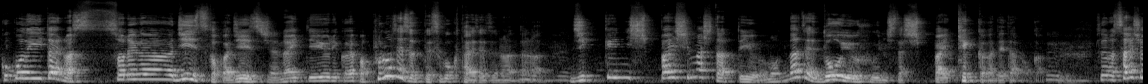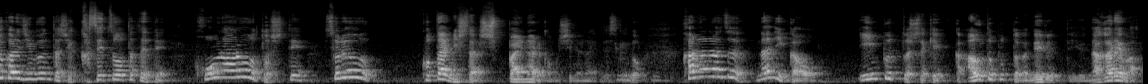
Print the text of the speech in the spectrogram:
ここで言いたいのはそれが事実とか事実じゃないっていうよりかやっぱプロセスってすごく大切なんだな、実験に失敗しましたっていうのもなぜどういうふうにした失敗結果が出たのか、うん。それは最初から自分たちが仮説を立ててこうなろうとしてそれを答えにしたら失敗になるかもしれないんですけど、必ず何かをインプットした結果アウトプットが出るっていう流れは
